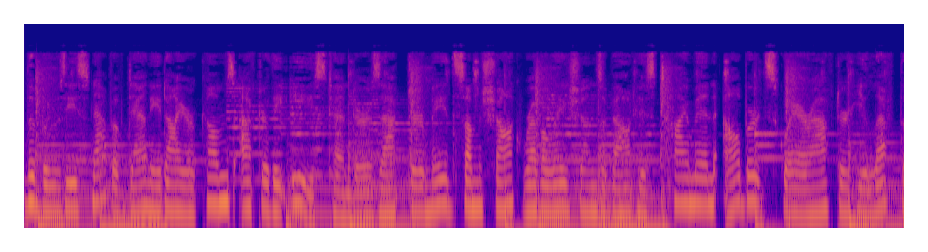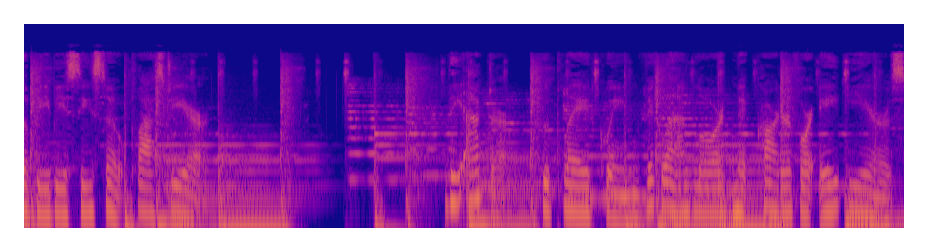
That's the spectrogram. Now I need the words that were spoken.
The boozy snap of Danny Dyer comes after the EastEnders actor made some shock revelations about his time in Albert Square after he left the BBC soap last year. The actor, who played Queen Vic landlord Mick Carter for eight years,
